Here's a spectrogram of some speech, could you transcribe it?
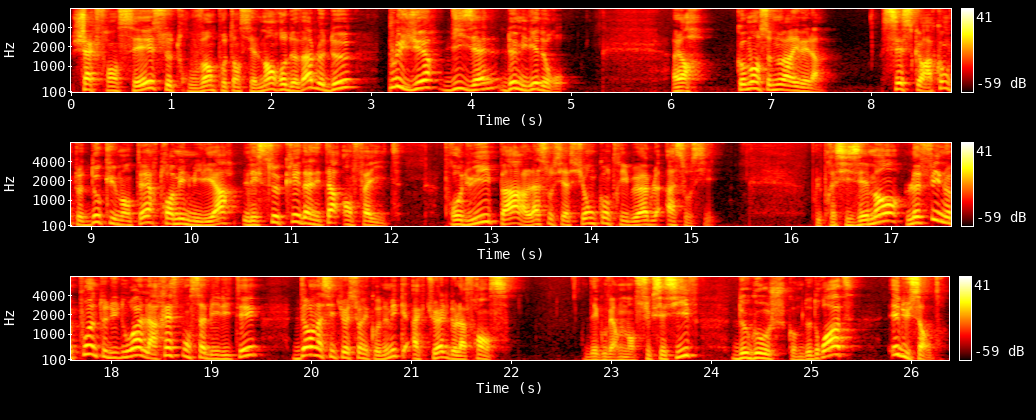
Chaque Français se trouvant potentiellement redevable de plusieurs dizaines de milliers d'euros. Alors, comment sommes-nous arrivés là? C'est ce que raconte le documentaire 3000 milliards, les secrets d'un État en faillite, produit par l'association Contribuable Associés. Plus précisément, le film pointe du doigt la responsabilité dans la situation économique actuelle de la France. Des gouvernements successifs, de gauche comme de droite, et du centre,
